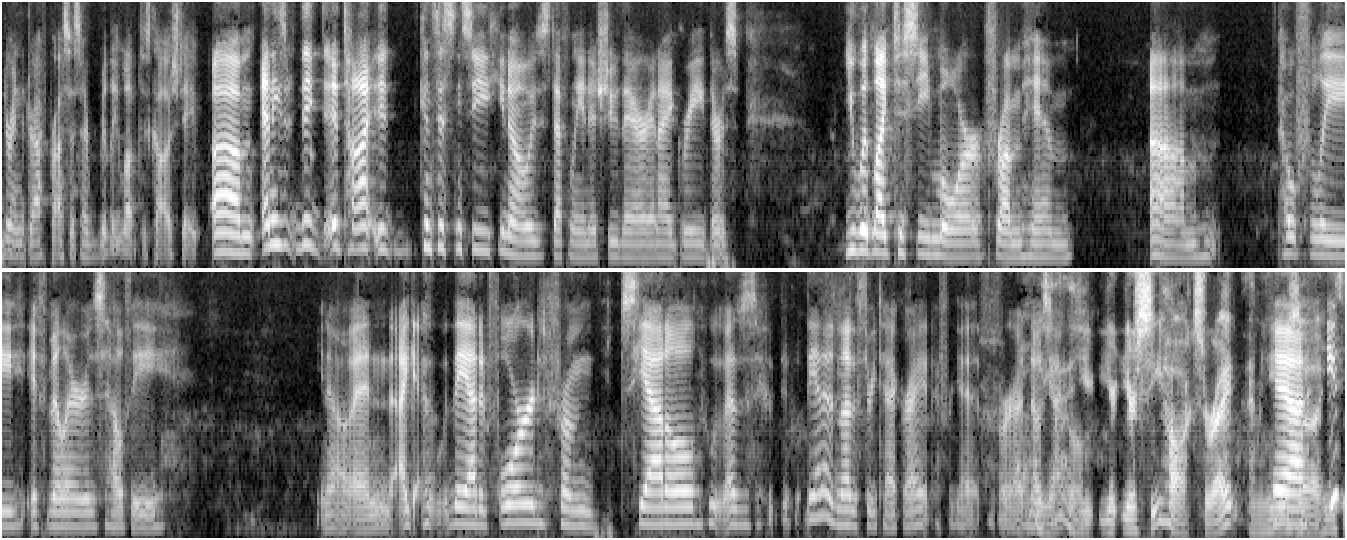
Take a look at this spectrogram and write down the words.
during the draft process, I really loved his college tape. Um, and he's the time consistency, you know, is definitely an issue there. And I agree. There's you would like to see more from him. Um, hopefully, if Miller is healthy, you know, and I get they added Ford from Seattle. Who as who, they added another three tech, right? I forget or uh, oh, no. Yeah, you, are Seahawks, right? I mean, he yeah, was, uh, he he's,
